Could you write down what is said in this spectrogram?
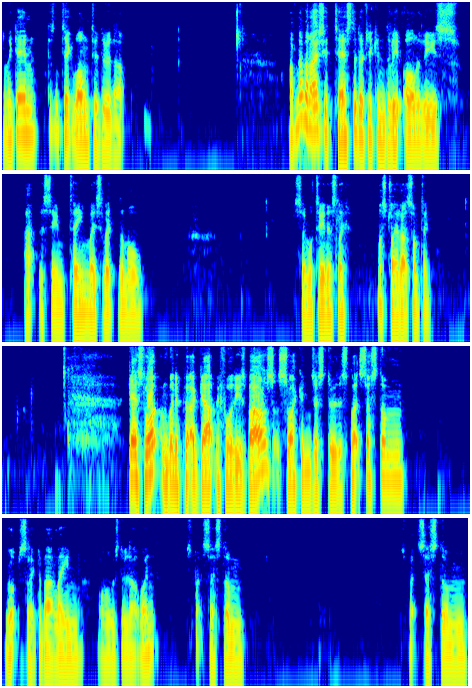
And again, it doesn't take long to do that. I've never actually tested if you can delete all of these at the same time by selecting them all simultaneously. Must try that sometime. Guess what? I'm going to put a gap before these bars so I can just do the split system. Oops, select the bar line. Always do that one. Split system. Split system.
